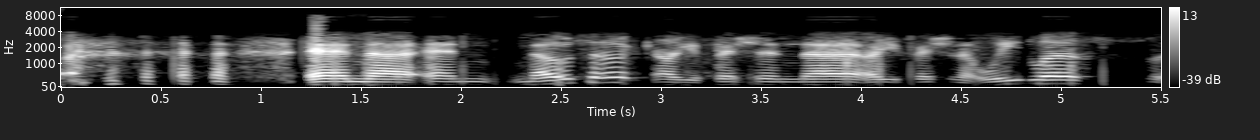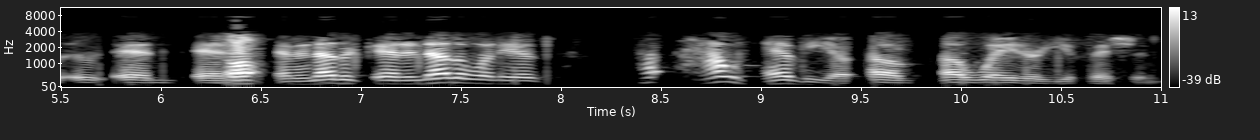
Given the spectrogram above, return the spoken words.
and uh, and nose hook? Are you fishing? Uh, are you fishing at weedless? And and oh. and another and another one is how, how heavy a, a, a weight are you fishing?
